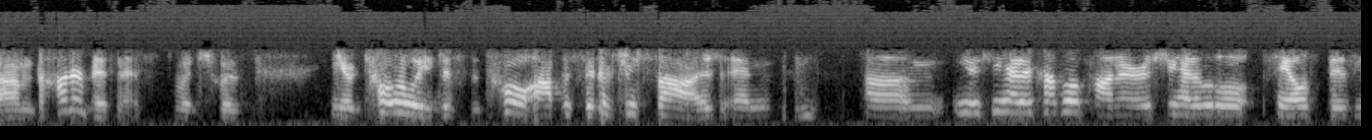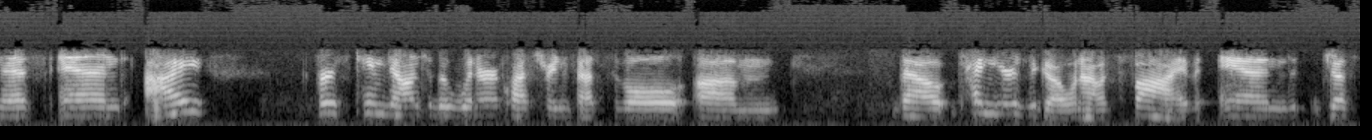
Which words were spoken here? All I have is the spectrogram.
um, the hunter business, which was, you know, totally just the total opposite of dressage. And um, you know, she had a couple of hunters. She had a little sales business, and I first came down to the Winter Equestrian Festival um, about ten years ago when I was five, and just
